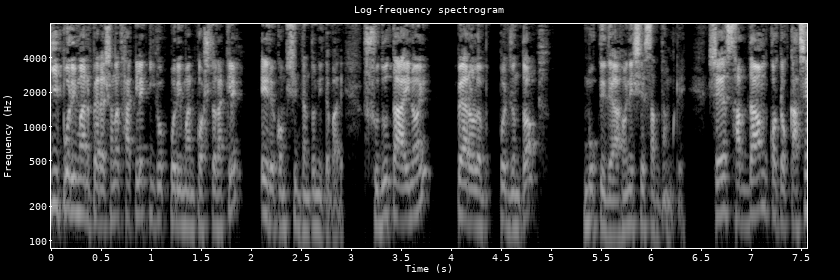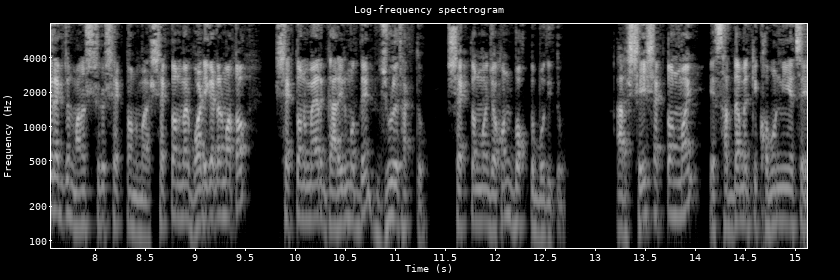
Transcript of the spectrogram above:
কি পরিমাণ প্যারেশানা থাকলে, কি পরিমাণ কষ্ট রাখলে, এরকম সিদ্ধান্ত নিতে পারে। শুধু তাই নয়, প্যারোল পর্যন্ত মুক্তি দেওয়া হয়নি সে সাদ্দামকে। সে সাদ্দাম কত কাছের একজন মানুষ ছিল শেখ তন্ময় শেখ তন্ময়ের বডিগার্ডের মতো শেখ তন্ময়ের গাড়ির মধ্যে ঝুলে থাকতো। শেখ তন্ময় যখন বক্তব্য দিত আর সেই শেখ তন্ময়, এ সাদ্দামের কি খবর নিয়েছে?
